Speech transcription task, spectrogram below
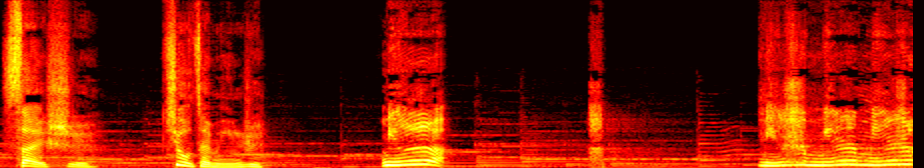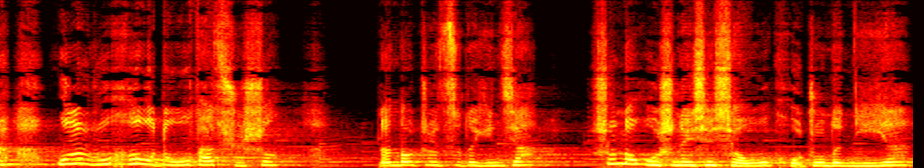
赛事就在明日。明日，明日，明日，明日，无论如何我都无法取胜。难道这次的赢家真的会是那些小屋口中的泥烟？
